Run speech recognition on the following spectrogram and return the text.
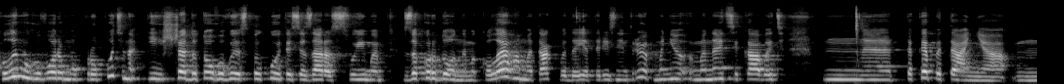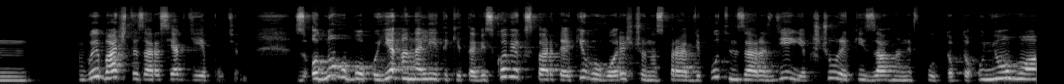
Коли ми говоримо про Путіна, і ще до того ви спілкуєтеся зараз зі своїми закордонними колегами, так ви даєте різні інтерв'ю. Мені мене цікавить таке питання. Ви бачите зараз, як діє Путін. З одного боку, є аналітики та військові експерти, які говорять, що насправді Путін зараз діє як щур, який загнаний в кут. Тобто у нього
